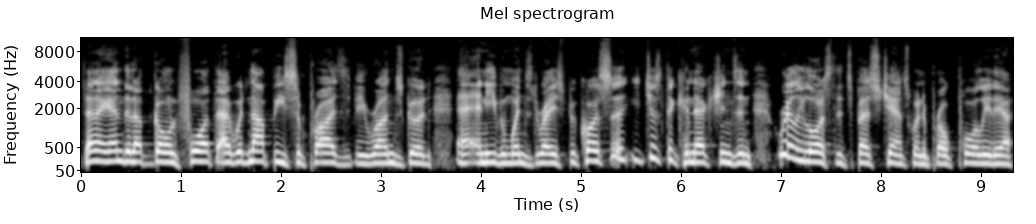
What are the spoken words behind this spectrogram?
then I ended up going fourth. I would not be surprised if he runs good and, and even wins the race because uh, just the connections and really lost its best chance when it broke poorly there.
